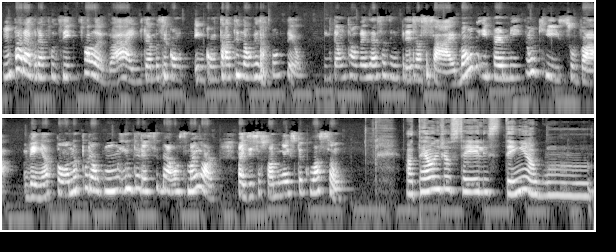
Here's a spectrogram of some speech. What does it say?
um parágrafozinho falando, ah, entramos em, em contato e não respondeu. Então, talvez essas empresas saibam e permitam que isso vá venha à tona por algum interesse delas maior. Mas isso é só minha especulação. Até onde eu sei, eles têm algum,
